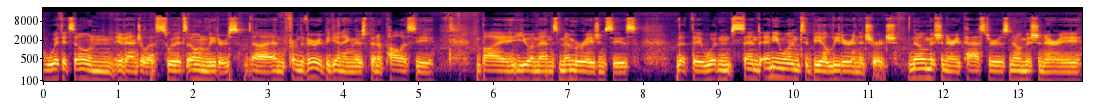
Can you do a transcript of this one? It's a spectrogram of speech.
with its own evangelists, with its own leaders. Uh, and from the very beginning, there's been a policy by UMN's member agencies that they wouldn't send anyone to be a leader in the church. No missionary pastors, no missionary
